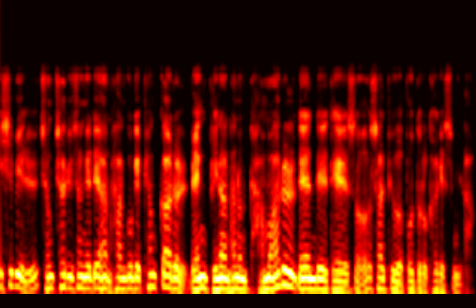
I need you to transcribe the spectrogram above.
20일 정찰 위성에 대한 한국의 평가를 맹비난하는 담화를 낸 데 대해서 살펴보도록 하겠습니다.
